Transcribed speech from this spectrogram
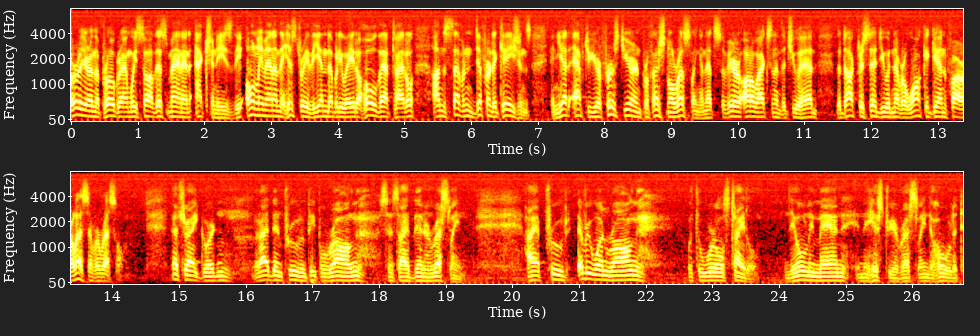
Earlier in the program, we saw this man in action. He's the only man in the history of the NWA to hold that title on seven different occasions. And yet, after your first year in professional wrestling and that severe auto accident that you had, the doctor said you would never walk again, far less ever wrestle. That's right, Gordon. But I've been proving people wrong since I've been in wrestling. I have proved everyone wrong with the world's title. The only man in the history of wrestling to hold it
